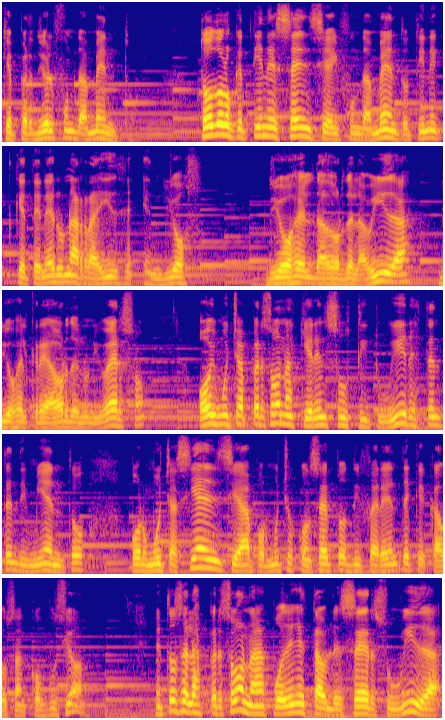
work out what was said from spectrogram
que perdió el fundamento. Todo lo que tiene esencia y fundamento tiene que tener una raíz en Dios. Dios es el dador de la vida, Dios es el creador del universo. Hoy muchas personas quieren sustituir este entendimiento por mucha ciencia, por muchos conceptos diferentes que causan confusión. Entonces las personas pueden establecer su vida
